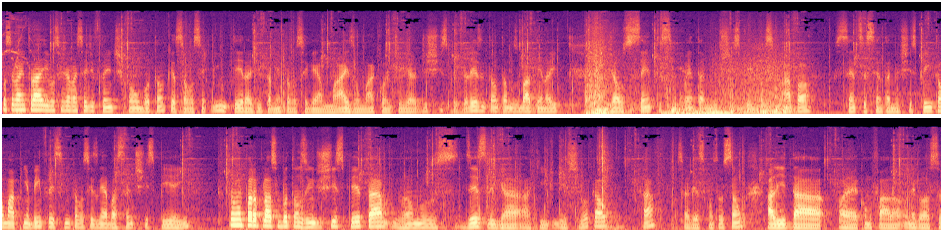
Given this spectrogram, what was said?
Você vai entrar e você já vai sair de frente com o botão, que é só você interagir também para você ganhar mais uma quantia de XP, beleza? Então estamos batendo aí já os 150 mil XP com esse mapa, ó. 160 mil XP, então mapinha bem fresquinho para vocês ganhar bastante XP aí. Então vamos para o próximo botãozinho de XP, tá? Vamos desligar aqui este local, tá? Você vai ver essa construção. Ali tá, é, como fala, o negócio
